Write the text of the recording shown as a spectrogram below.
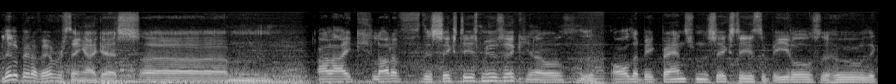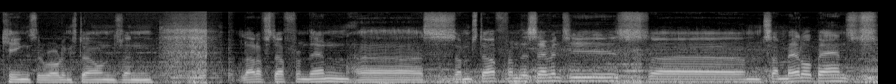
A little bit of everything, I guess. Um, I like a lot of the 60s music, you know, the, all the big bands from the 60s, the Beatles, the Who, the Kinks, the Rolling Stones, and a lot of stuff from then. Uh, some stuff from the 70s, um, some metal bands,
